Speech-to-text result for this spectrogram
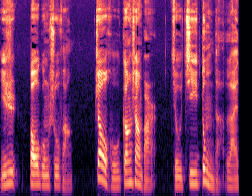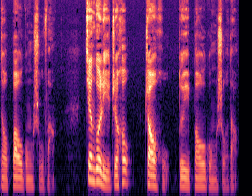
一日，包公书房，赵虎刚上班，就激动地来到包公书房。见过礼之后，赵虎对包公说道：“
